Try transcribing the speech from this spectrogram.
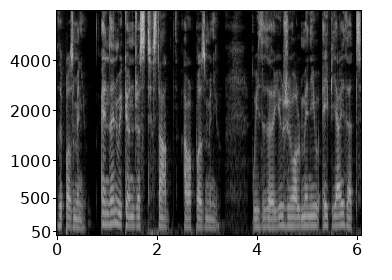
the pause menu. And then we can just start our pause menu with the usual menu API that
